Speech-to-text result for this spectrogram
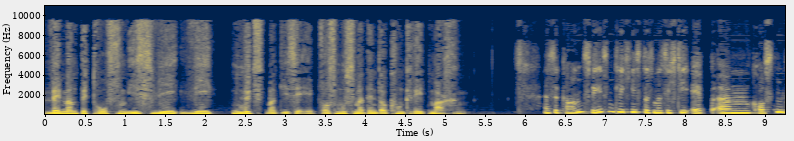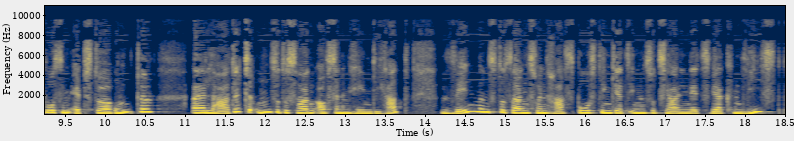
Wenn man betroffen ist, wie, wie nützt man diese App? Was muss man denn da konkret machen? Also ganz wesentlich ist, dass man sich die App ähm, kostenlos im App Store runterladet äh, und sozusagen auf seinem Handy hat. Wenn man sozusagen so ein Hassposting jetzt in den sozialen Netzwerken liest,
